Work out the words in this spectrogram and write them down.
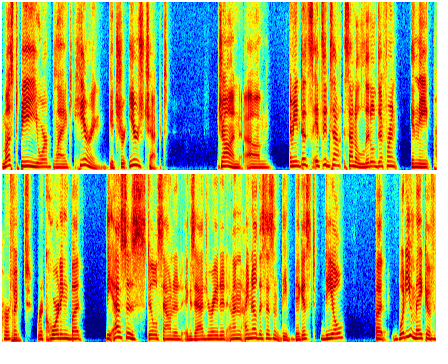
"Must be your blank hearing. Get your ears checked." John, um, I mean, it it did sound a little different in the perfect mm. recording, but the S's still sounded exaggerated. And I know this isn't the biggest deal, but what do you make of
